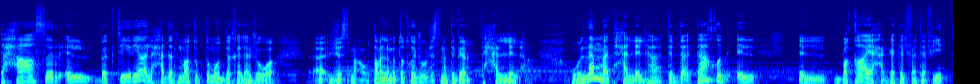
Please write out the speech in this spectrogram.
تحاصر البكتيريا لحد ما تقطمها وتدخلها جوا آه، جسمها. وطبعا لما تدخل جوا جسمها تقدر تحللها. ولما تحللها تبدأ تاخذ ال- البقايا حقت الفتافيت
